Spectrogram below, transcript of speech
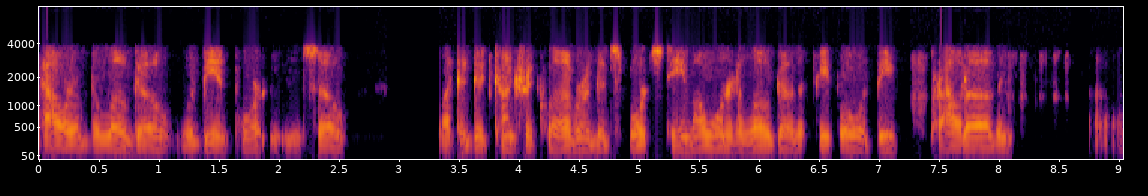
power of the logo would be important. And so, like a good country club or a good sports team, I wanted a logo that people would be proud of and uh,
